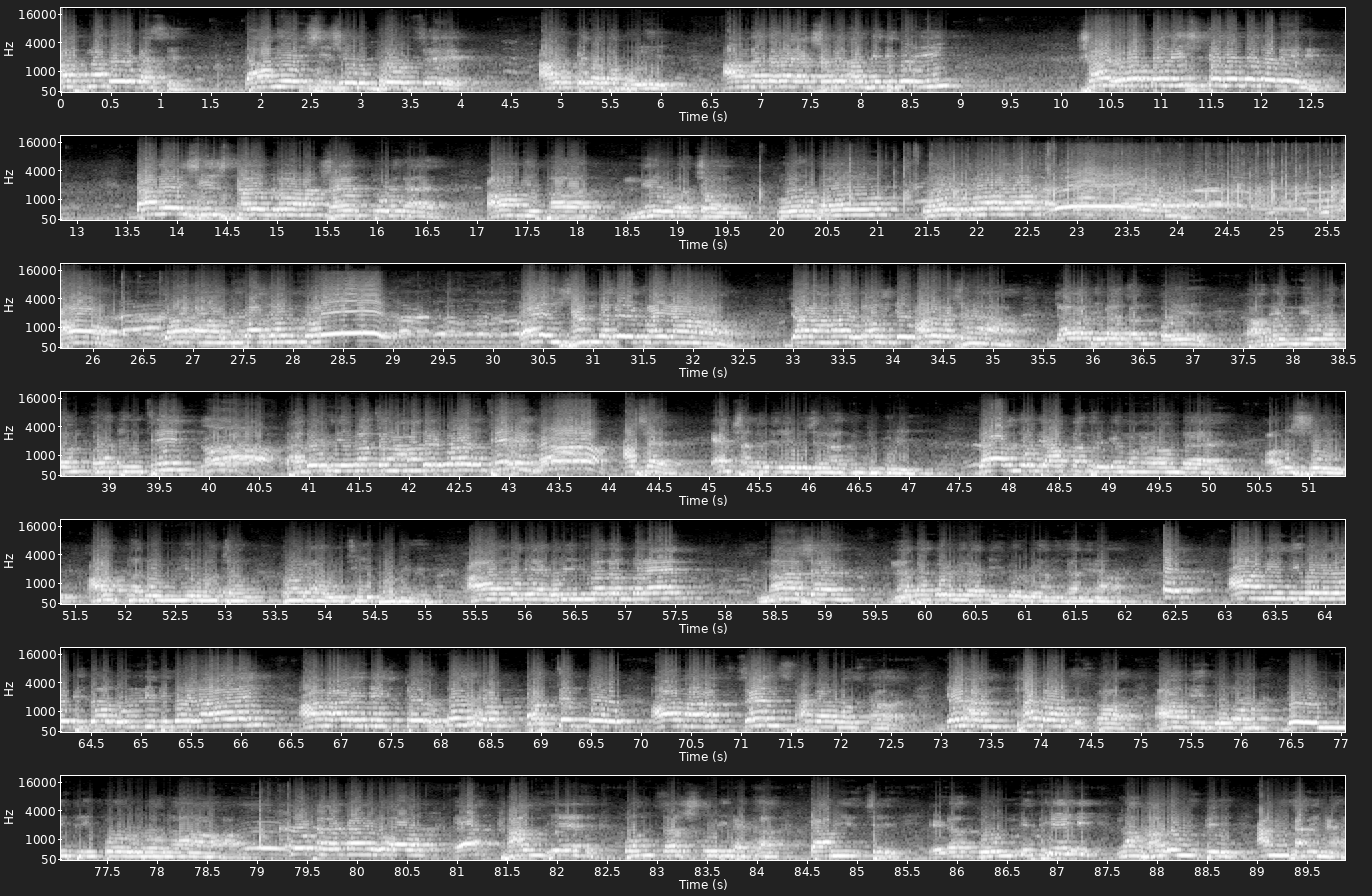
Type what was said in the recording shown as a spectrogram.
আপনাদের কাছে দানের শিশুর ভোটছে আরেকটা কথা বলি। আমরা যারা একসাথে রাজনীতি করি সর্বকনিষ্ঠ দানের শীষ তারক রহমান সাহেব তুলে দেয় আমি তার নির্বাচন করব করব। আর যারা বিভাজন করে এই সাংবাদিক ভাইরা যারা আমার দলকে ভালোবাসে না যারা বিভাজন করে তাদের নির্বাচন করা কি উচিত? তাদের নির্বাচন আমাদের করা উচিত? আসেন একসাথে মিলে বসে রাজনীতি করি। দল যদি আপনাদেরকে মনোনয়ন দেয় অবশ্যই আপনাদের নির্বাচন করা উচিত হবে। আর যদি এখনই নির্বাচন করেন না আসেন নেতা কর্মীরা কি করবে আমি জানি না। আমি জীবনে অতীত দুর্নীতি করে নাই আমার মৃত্যুর পূর্ব পর্যন্ত আমার সেন্স থাকা অবস্থায়, জ্ঞান থাকা অবস্থায় আমি কোন দুর্নীতি করব না। এক খাল দিয়ে পঞ্চাশ কোটি টাকা কামিয়েছে। এটা দুর্নীতি না ভালো নীতি? আমি জানি না।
